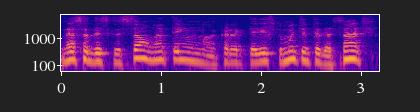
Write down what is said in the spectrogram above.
Nessa descrição, né, tem uma característica muito interessante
